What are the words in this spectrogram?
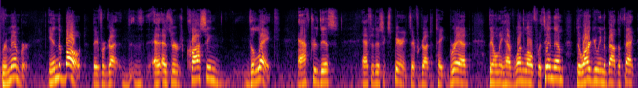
remember, in the boat, they forgot as they're crossing the lake after this after this experience. They forgot to take bread. They only have one loaf within them. They're arguing about the fact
